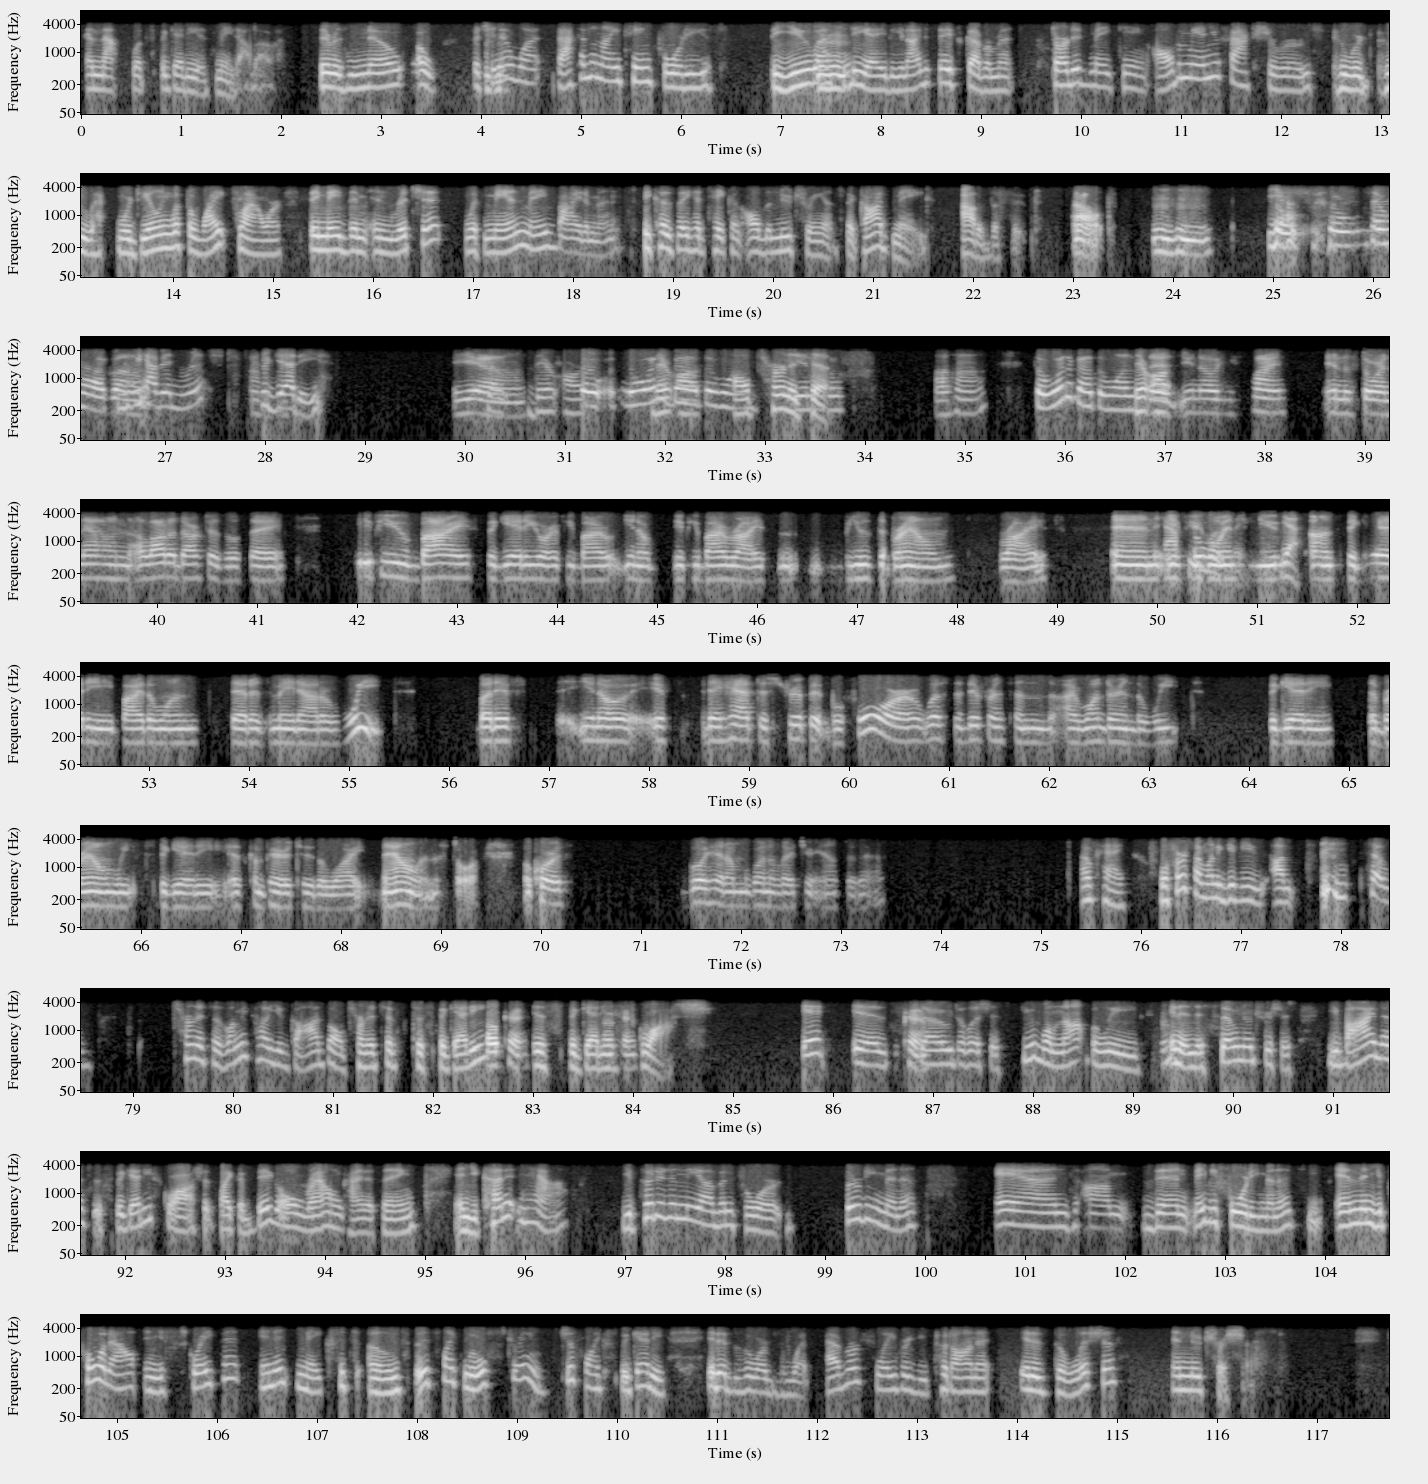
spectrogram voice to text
and that's what spaghetti is made out of. There is no, oh, but you Mhm. know what? Back in the 1940s, the USDA, the United States government, started making all the manufacturers who were who were dealing with the white flour. They made them enrich it with man-made vitamins because they had taken all the nutrients that God made out of the food. Out. Mhm. Yes. So, so, we So have, um, we have enriched spaghetti. yeah. So there are So, so what there about are the ones? alternatives. Uh huh. So what about the ones There that are- you know you find in the store now, and a lot of doctors will say, if you buy spaghetti or if you buy, you know, if you buy rice, use the brown rice, and if you're going to use Yes. uh, spaghetti, buy the one that is made out of wheat. But if you know if they had to strip it before, what's the difference? And I wonder in the wheat spaghetti, the brown wheat spaghetti, as compared to the white now in the store. Of course, go ahead. I'm going to let you answer that. Okay. Well, first I want to give you um so alternatives. Let me tell you God's alternative to spaghetti Okay. is spaghetti Okay. squash. It is Okay. so delicious. You will not believe, Mhm. and it is so nutritious. You buy this spaghetti squash. It's like a big old round kind of thing, and you cut it in half. You put it in the oven for 30 minutes, and um, then maybe 40 minutes, and then you pull it out and you scrape it, and it makes its own. But it's like little streams, just like spaghetti. It absorbs whatever flavor you put on it. It is delicious and nutritious.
